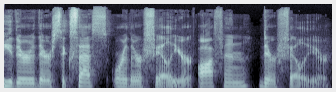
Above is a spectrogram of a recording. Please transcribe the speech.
either their success or their failure, often their failure.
